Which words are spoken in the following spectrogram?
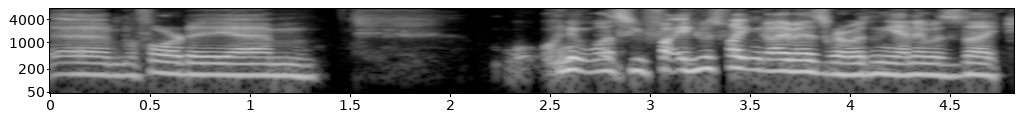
uh, before the um when it was he fight, he was fighting Guy Mezger, wasn't he? And it was like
